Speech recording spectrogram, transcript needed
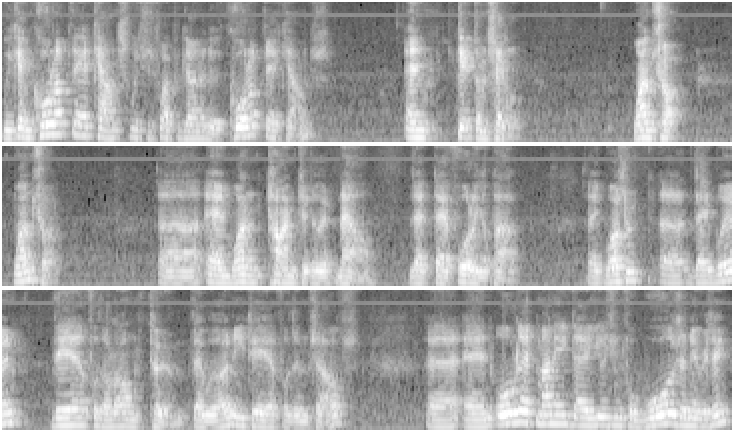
We can call up their accounts, which is what we're going to do. Call up their accounts and get them settled. One shot. One shot. Uh, and one time to do it now that they're falling apart. It wasn't, uh, they weren't there for the long term. They were only there for themselves. Uh, and all that money they're using for wars and everything.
